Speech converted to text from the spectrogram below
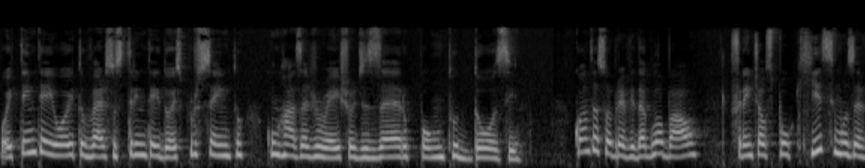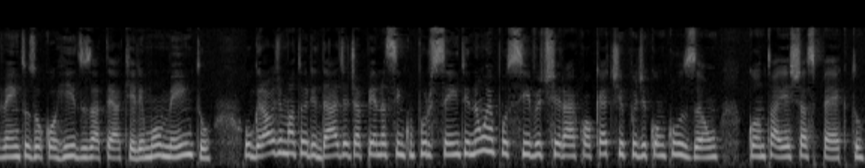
88 versus 32%, com hazard ratio de 0,12. Quanto à sobrevida global, frente aos pouquíssimos eventos ocorridos até aquele momento, o grau de maturidade é de apenas 5% e não é possível tirar qualquer tipo de conclusão quanto a este aspecto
